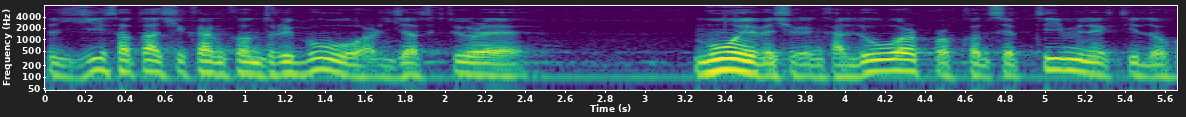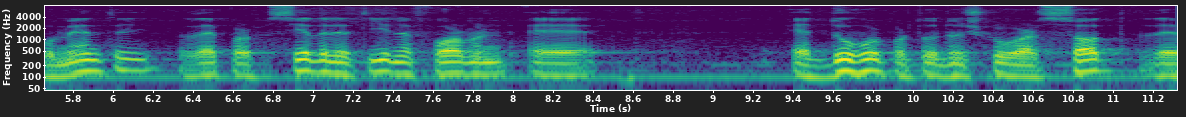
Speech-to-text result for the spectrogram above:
të gjithë ata që kanë kontribuar gjatë këtyre muajve që kanë kaluar për konceptimin e këtij dokumenti dhe për sjelljen e tij në formën e e duhur për t'u nënshkruar sot dhe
